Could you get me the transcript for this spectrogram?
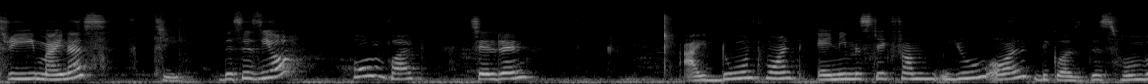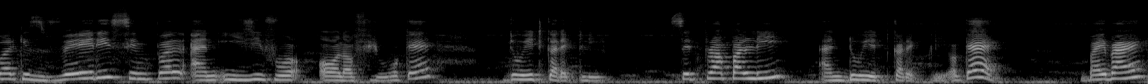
3 minus 3 this is your homework. Children I don't want any mistake from you all because this homework is very simple and easy for all of you okay? Do it correctly. Sit properly and do it correctly okay? Bye bye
